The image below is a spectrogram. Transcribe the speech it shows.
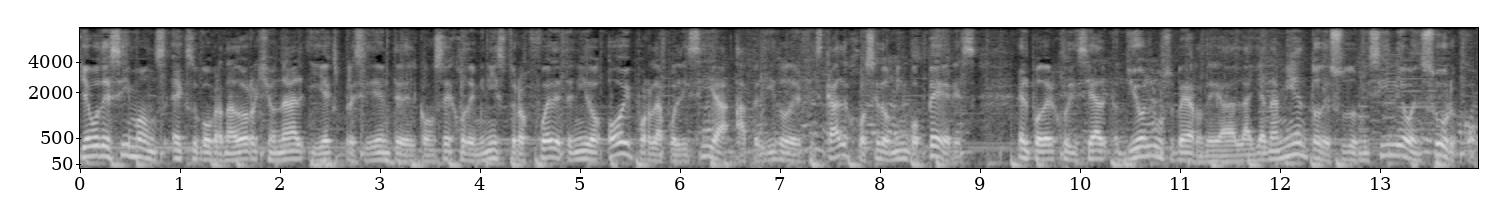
Llevo de Simons, ex gobernador regional y ex presidente del Consejo de Ministros, fue detenido hoy por la policía a pedido del fiscal José Domingo Pérez. El Poder Judicial dio luz verde al allanamiento de su domicilio en Surco.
